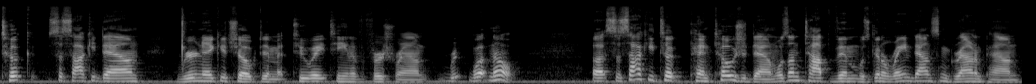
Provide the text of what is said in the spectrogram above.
took Sasaki down, rear naked choked him at 218 of the first round. Well, no. Uh, Sasaki took Pantoja down, was on top of him, was going to rain down some ground and pound.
